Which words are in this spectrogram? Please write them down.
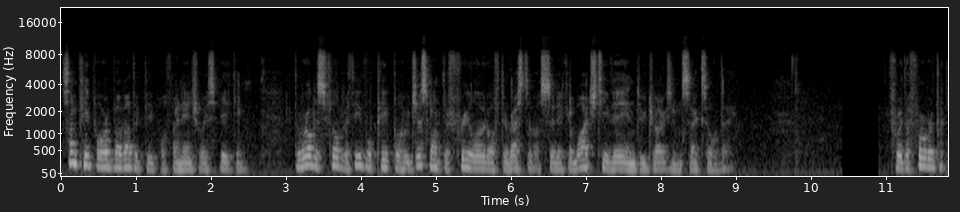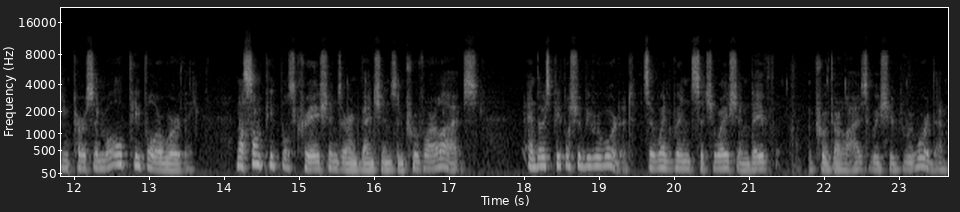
some people are above other people, financially speaking. The world is filled with evil people who just want to freeload off the rest of us so they can watch TV and do drugs and sex all day. For the forward looking person, well, all people are worthy. Now, some people's creations or inventions improve our lives, and those people should be rewarded. It's a win win situation. They've improved our lives, we should reward them.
